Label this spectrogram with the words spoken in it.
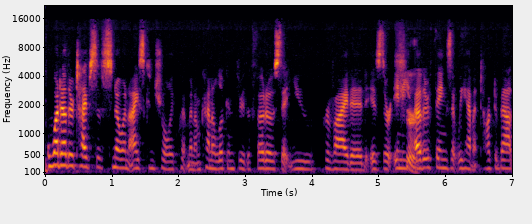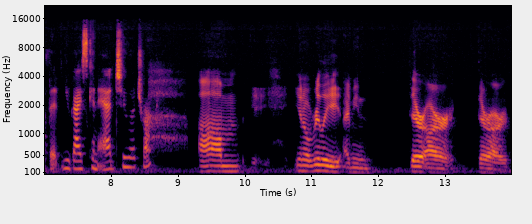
what other types of snow and ice control equipment? I'm kind of looking through the photos that you provided. Is there any Sure. other things that we haven't talked about that you guys can add to a truck? Um, you know, really, I mean, there are there are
